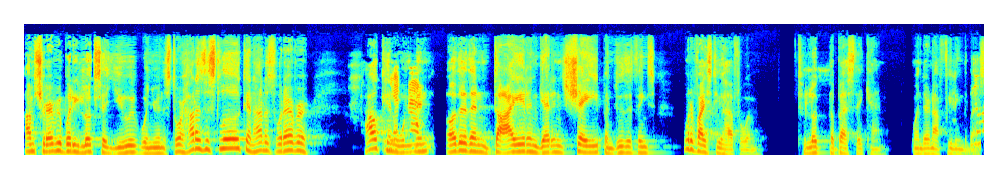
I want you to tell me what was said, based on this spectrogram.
I'm sure everybody looks at you when you're in the store. How does this look? And how does whatever? How can yeah. women, other than diet and get in shape and do the things, what advice do you have for women to look the best they can when they're not feeling the best?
